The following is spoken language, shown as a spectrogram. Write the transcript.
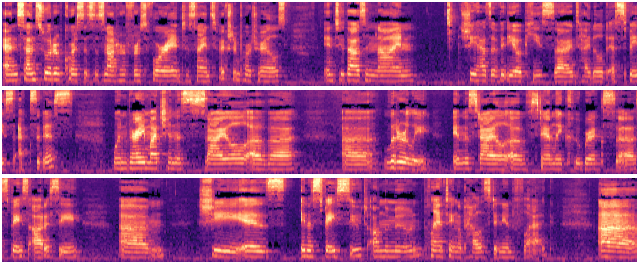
And Sansour, of course, this is not her first foray into science fiction portrayals. In 2009, she has a video piece uh, entitled A Space Exodus, when very much in the style of, uh, uh, literally, in the style of Stanley Kubrick's uh, Space Odyssey. Um, she is in a spacesuit on the moon planting a Palestinian flag uh,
